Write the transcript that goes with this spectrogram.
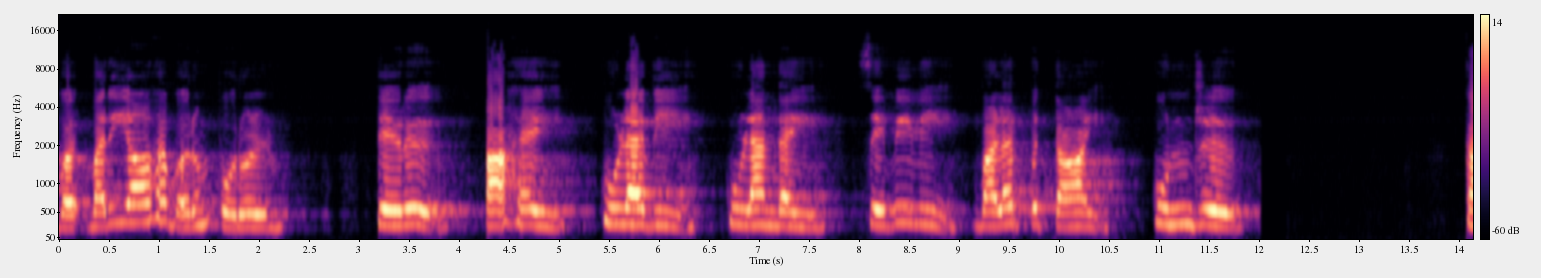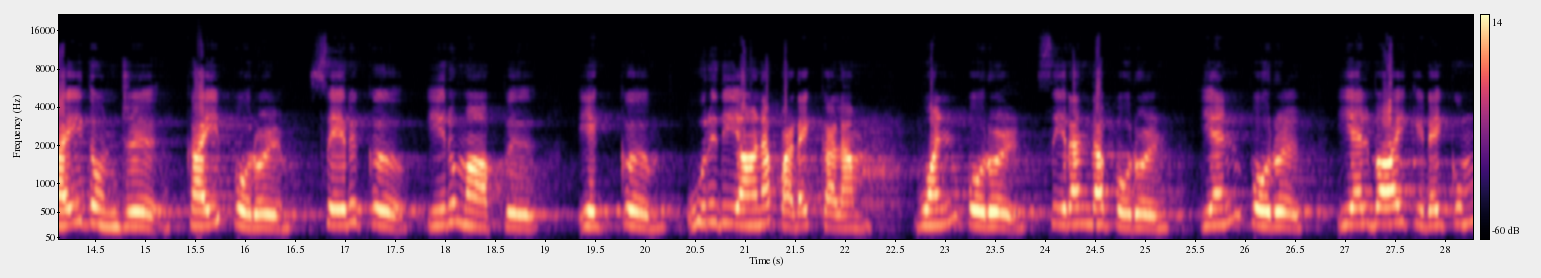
வ- வரியாக வரும் பொருள் தெரு பகை குளவி குழந்தை செவிலி வளர்ப்பு தாய் குன்று கைதொன்று கைப்பொருள் செருக்கு இருமாப்பு எஃகு உறுதியான படைக்கலம் ஒன்பொருள் சிறந்த பொருள் என் பொருள் இயல்பாய் கிடைக்கும்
